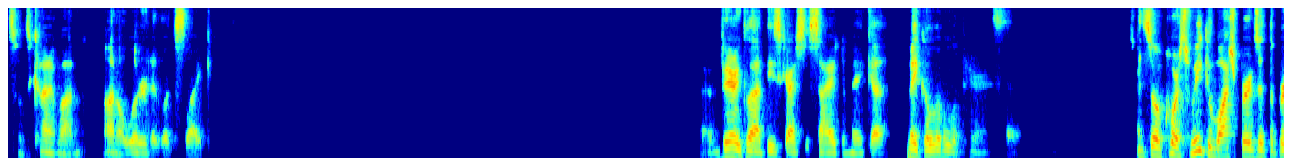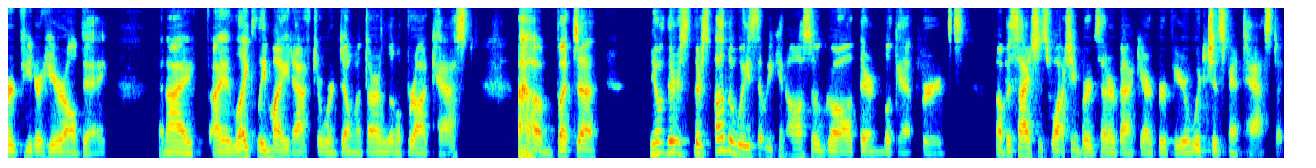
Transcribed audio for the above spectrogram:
So it's kind of on, on alert, it looks like. I'm very glad these guys decided to make a, make a little appearance there. And so, of course, we could watch birds at the bird feeder here all day. And I, I likely might after we're done with our little broadcast. Uh, but, uh, you know, there's, there's other ways that we can also go out there and look at birds uh, besides just watching birds at our backyard bird feeder, which is fantastic.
